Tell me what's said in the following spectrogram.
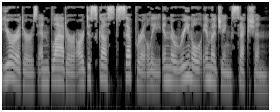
ureters and bladder are discussed separately in the renal imaging section.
